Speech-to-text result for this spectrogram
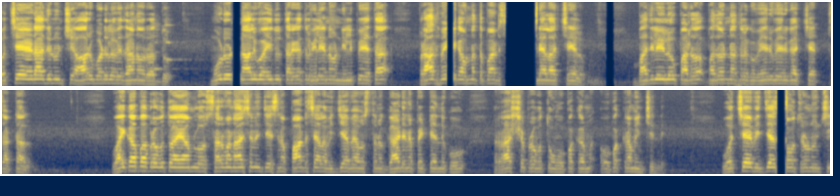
వచ్చే ఏడాది నుంచి ఆరు బడుల విధానం రద్దు. మూడు నాలుగు ఐదు తరగతుల విలీనం నిలిపేత ప్రాథమిక ఉన్నత పాఠశాల చర్యలు బదిలీలు పదో పదోన్నతులకు వేరువేరుగా చట్టాలు. వైకాపా ప్రభుత్వ హయాంలో సర్వనాశనం చేసిన పాఠశాల విద్యా వ్యవస్థను గాడిన పెట్టేందుకు రాష్ట్ర ప్రభుత్వం ఉపక్రమ ఉపక్రమించింది. వచ్చే విద్యా సంవత్సరం నుంచి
